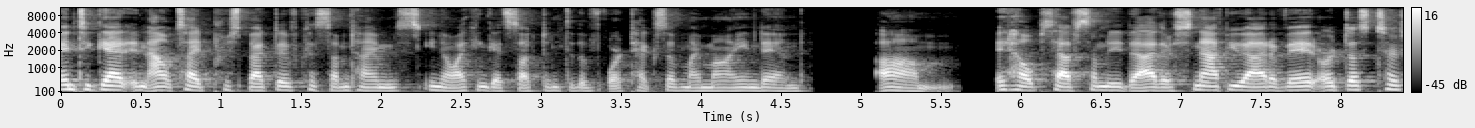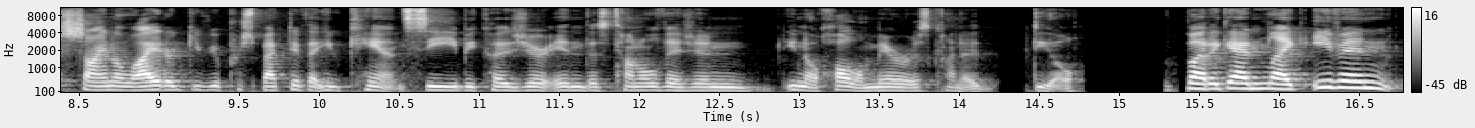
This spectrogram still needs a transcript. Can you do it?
and to get an outside perspective because sometimes you know I can get sucked into the vortex of my mind and um, it helps have somebody to either snap you out of it or just to shine a light or give you perspective that you can't see because you're in this tunnel vision you know hall of mirrors kind of deal. But again like even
